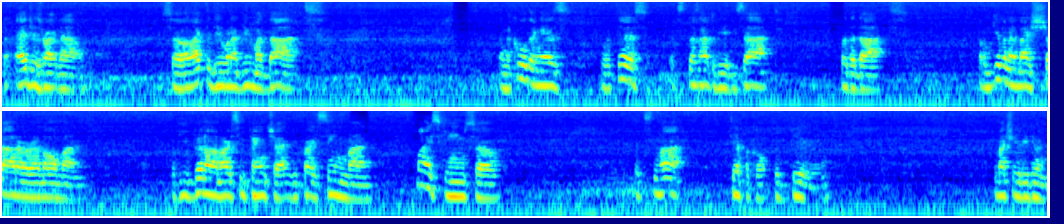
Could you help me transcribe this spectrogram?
the edges right now. So I like to do when I do my dots. And the cool thing is with this, it doesn't have to be exact for the dots. But I'm giving a nice shadow around all mine. If you've been on RC Paint Chat, you've probably seen my, my scheme, so it's not difficult to do. I'm actually going to be doing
